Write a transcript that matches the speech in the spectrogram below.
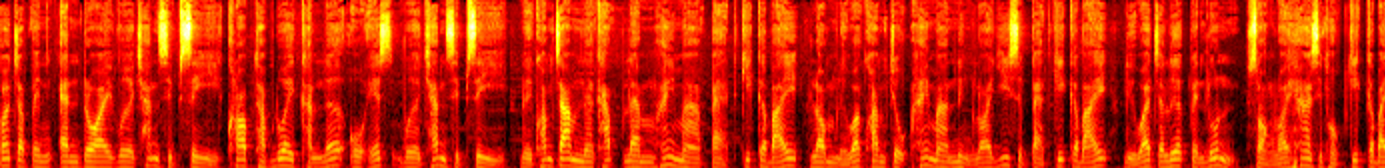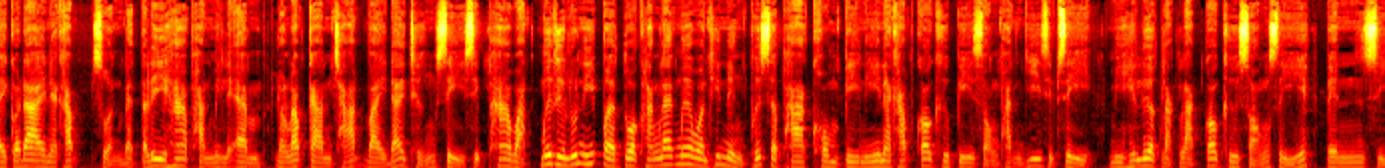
ก็จะเป็น Android เวอร์ชัน14 ครอบทับด้วย Color OS เวอร์ชัน14 หน่วยความจำนะครับแรมให้มา8 g b ลอมหรือว่าความจุให้มา 128 g b หรือว่าจะเลือกเป็นรุ่น 256 g b ก็ได้นะครับ ส่วนแบตเตอรี่ 5,000 มิลลิแอมรองรับการชาร์จไวได้ถึง 45 วัตต์ มือถือรุ่นนี้เปิดตัวครั้งแรกเมื่อวันที่ 1 พฤษภาคมปีนี้นะครับก็คือปี 2024 มีให้เลือกหลักๆก็คือ 2 สีเป็นสี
